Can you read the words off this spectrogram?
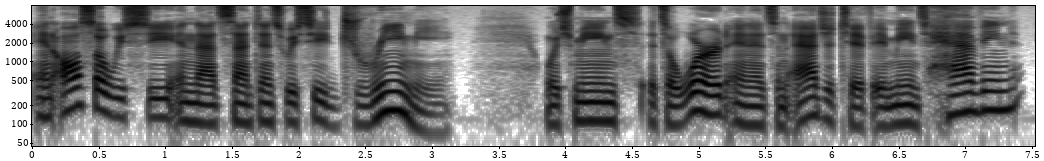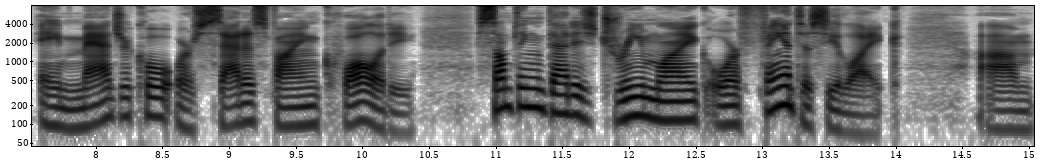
And also we see in that sentence we see dreamy which means it's a word and it's an adjective. It means having a magical or satisfying quality, something that is dreamlike or fantasy like. Um,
